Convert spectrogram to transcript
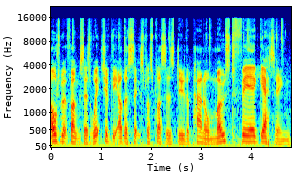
Ultimate Funk says, which of the other 6 plus pluses do the panel most fear getting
